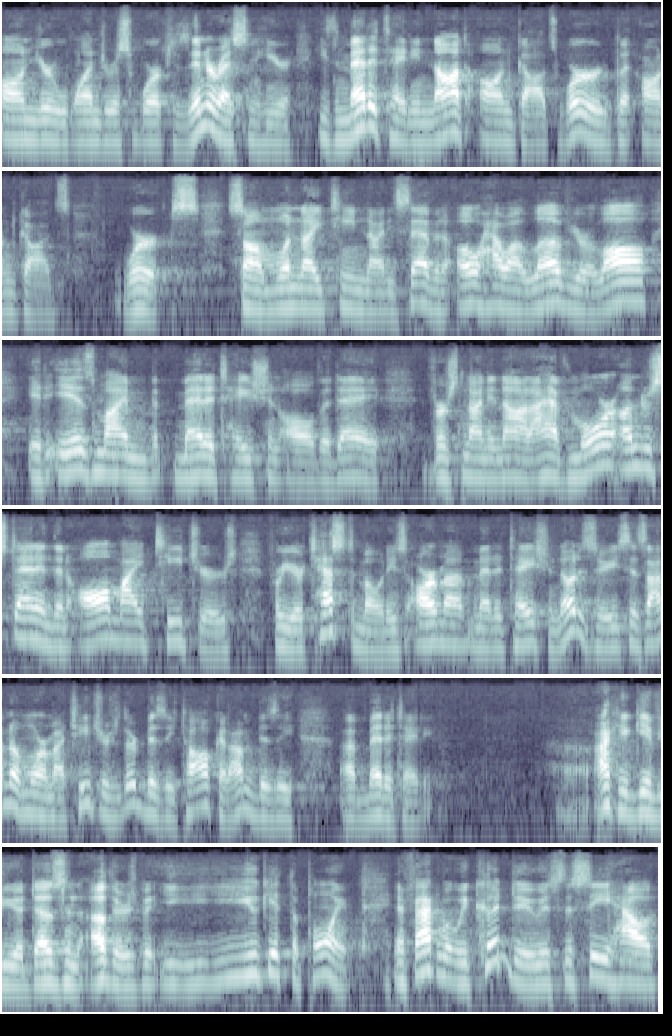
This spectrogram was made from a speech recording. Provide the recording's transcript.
on your wondrous works. It's interesting here. He's meditating not on God's word, but on God's works. Psalm 119, 97. Oh, how I love your law. It is my meditation all the day. Verse 99. I have more understanding than all my teachers, for your testimonies are my meditation. Notice here, he says, I know more of my teachers. They're busy talking. I'm busy uh, meditating. Uh, I could give you a dozen others, but you, you, get the point. In fact, what we could do is to see how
